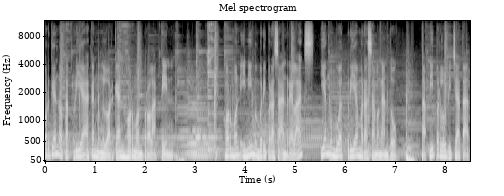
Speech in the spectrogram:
organ otak pria akan mengeluarkan hormon prolaktin. Hormon ini memberi perasaan relaks, yang membuat pria merasa mengantuk. Tapi perlu dicatat,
